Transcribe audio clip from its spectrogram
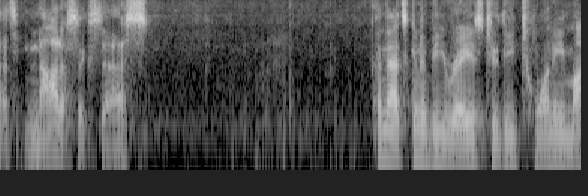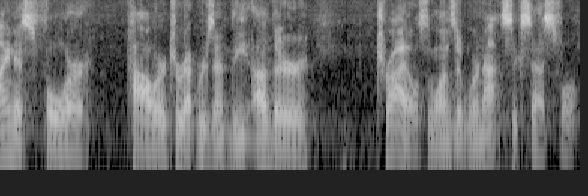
That's not a success and that's going to be raised to the 20 minus 4 power to represent the other trials, the ones that were not successful.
